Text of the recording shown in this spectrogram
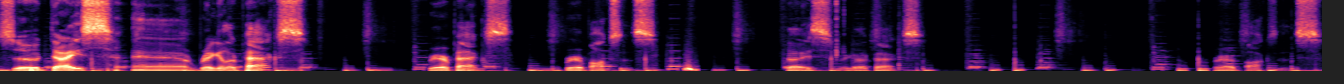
So dice and regular packs, rare packs, rare boxes. Dice, regular packs, rare boxes.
